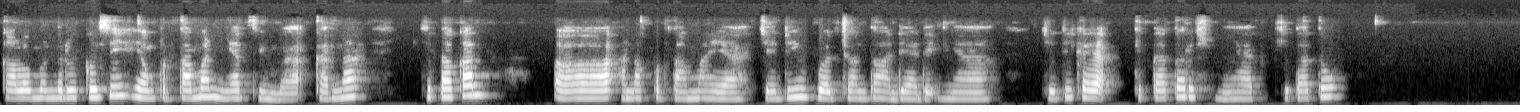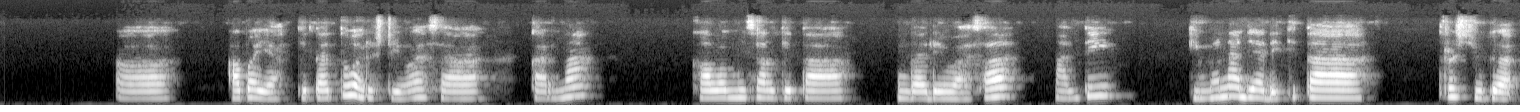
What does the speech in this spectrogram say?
Kalau menurutku sih yang pertama niat sih Mbak. Karena kita kan uh, anak pertama ya. Jadi buat contoh adik-adiknya. Jadi kayak kita tuh harus niat. Kita tuh uh, apa ya? Kita tuh harus dewasa karena kalau misal kita nggak dewasa, nanti gimana adik-adik kita? Terus juga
